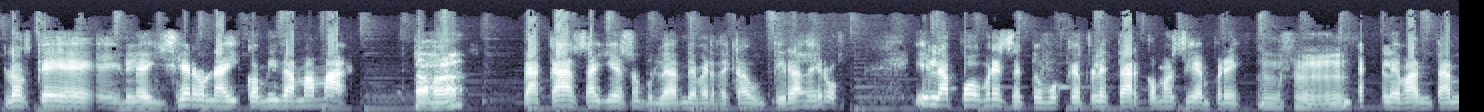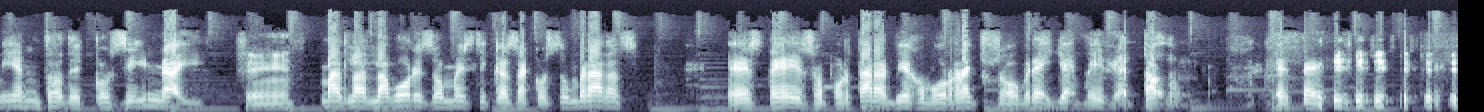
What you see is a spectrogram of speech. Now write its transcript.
los que le hicieron ahí comida a mamá, Ajá. la casa y eso, pues le han de haber dejado un tiradero. Y la pobre se tuvo que fletar, como siempre, el levantamiento de cocina y Sí. más las labores domésticas acostumbradas. Este, soportar al viejo borracho sobre ella y mire todo. Este,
